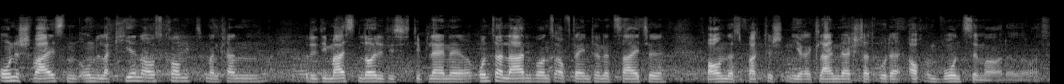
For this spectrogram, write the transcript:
ohne Schweißen und ohne Lackieren auskommt. Man kann, oder die meisten Leute, die sich die Pläne runterladen bei uns auf der Internetseite, bauen das praktisch in ihrer Kleinwerkstatt oder auch im Wohnzimmer oder sowas.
